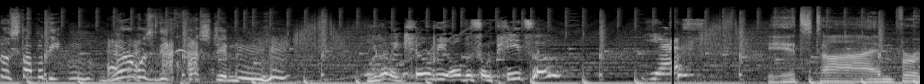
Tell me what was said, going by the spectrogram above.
No, stop with the. mm, Where was the question? You gonna kill me over some pizza? Yes. It's time for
